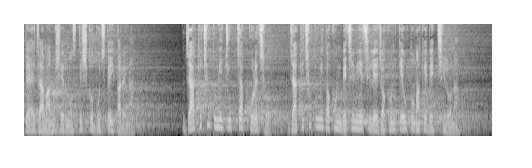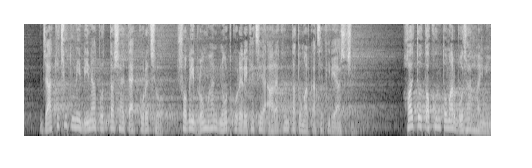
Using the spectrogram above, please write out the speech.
দেয় যা মানুষের মস্তিষ্ক বুঝতেই পারে না। যা কিছু তুমি চুপচাপ করেছ, যা কিছু তুমি তখন বেছে নিয়েছিলে যখন কেউ তোমাকে দেখছিল না। যা কিছু তুমি বিনা প্রত্যাশায় ত্যাগ করেছ, সবই ব্রহ্মাণ্ড নোট করে রেখেছে আর এখন তা তোমার কাছে ফিরে আসছে। হয়তো তখন তোমার বোঝা হয়নি।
